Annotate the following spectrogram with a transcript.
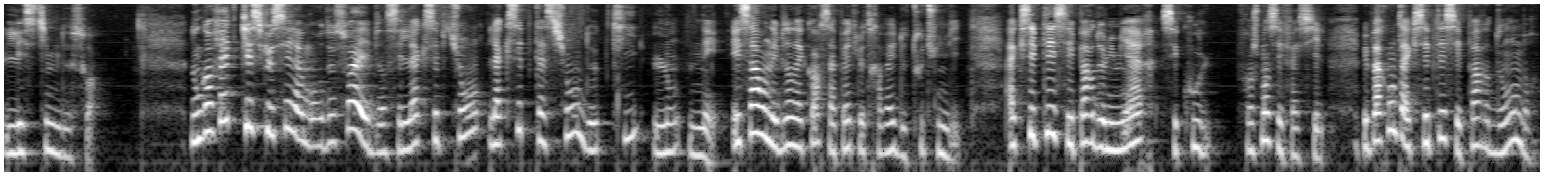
l'estime de soi. Donc en fait, qu'est-ce que c'est l'amour de soi? Eh bien, c'est l'acceptation, l'acceptation de qui l'on est. Et ça, on est bien d'accord, ça peut être le travail de toute une vie. Accepter ses parts de lumière, c'est cool. Franchement, c'est facile. Mais par contre, accepter ses parts d'ombre,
